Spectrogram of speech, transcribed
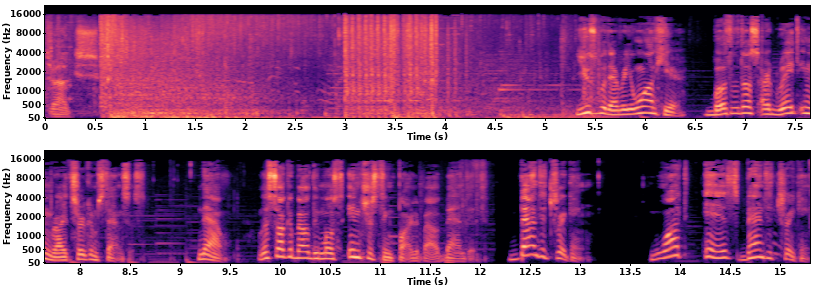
Drugs. Use whatever you want here. Both of those are great in right circumstances. Now, let's talk about the most interesting part about Bandit. Bandit tricking. What is bandit tricking?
